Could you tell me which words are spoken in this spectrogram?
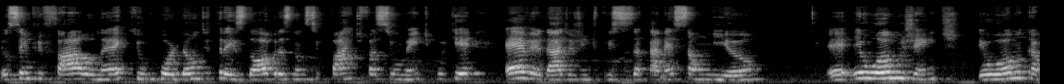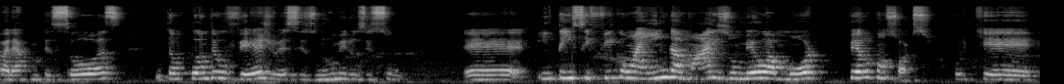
Eu sempre falo, né, que um cordão de três dobras não se parte facilmente, porque é verdade, a gente precisa estar tá nessa união. É, eu amo gente, eu amo trabalhar com pessoas, então quando eu vejo esses números, isso é, intensificam ainda mais o meu amor pelo consórcio, porque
